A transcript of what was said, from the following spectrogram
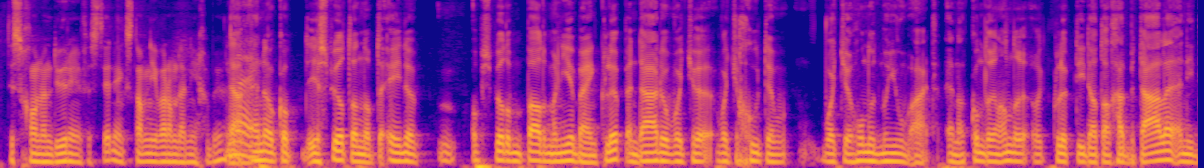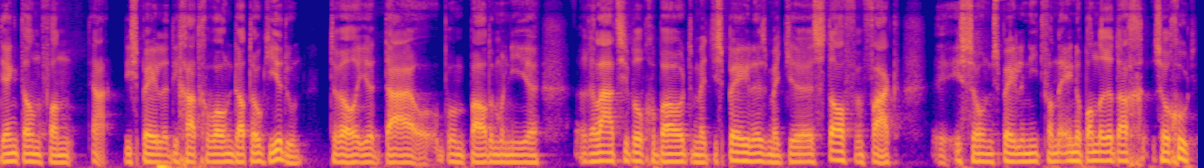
het is gewoon een dure investering. Ik snap niet waarom dat niet gebeurt. Ja, Nee. en ook op, je speelt dan op de ene, op, je speelt op een bepaalde manier bij een club en daardoor word je, word je goed en word je 100 miljoen waard. En dan komt er een andere club die dat dan gaat betalen en die denkt dan van, ja, die speler die gaat gewoon dat ook hier doen. Terwijl je daar op een bepaalde manier een relatie hebt opgebouwd met je spelers, met je staf. En vaak is zo'n speler niet van de een op andere dag zo goed.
